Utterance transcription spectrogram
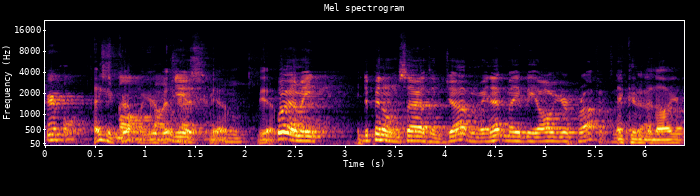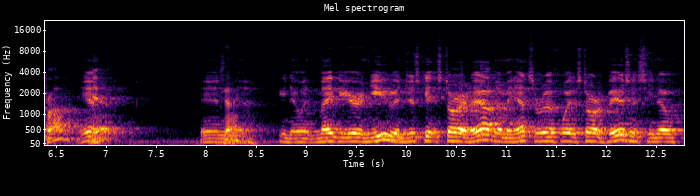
cripple They could small cripple your contractors. business. Yeah, mm-hmm. yeah. Well, I mean, it depends on the size of the job, I mean, that may be all your profit. for that could have been all your profit. Yeah. Yeah, And, Exactly. uh, you know, and maybe you're new and just getting started out. I mean, that's a rough way to start a business, you know,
